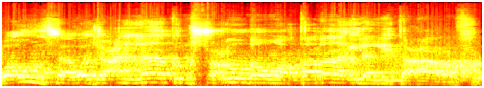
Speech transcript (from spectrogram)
ওয়া উনসা ওয়া জাআলনাকুম শুউবা ওয়া ক্বাবাইলা লিতাআরাফু।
